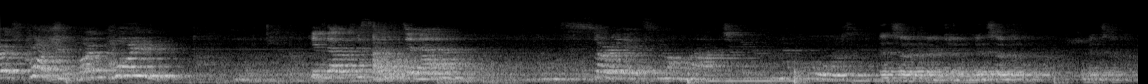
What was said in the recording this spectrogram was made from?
That's Cratchit, my employee! Here's our Christmas dinner. I'm sorry it's not much. We couldn't afford. That's okay, Jane. That's okay. That's okay.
